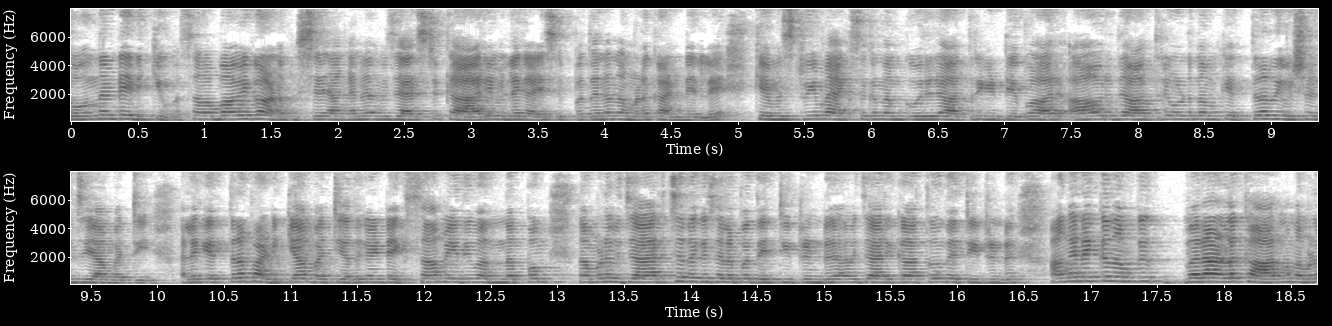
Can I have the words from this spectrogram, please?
തോന്നുന്നുണ്ട് എനിക്കും. സ്വാഭാവികമാണ്. പക്ഷേ അങ്ങനെ വിചാരിച്ചിട്ട് കാര്യമില്ല കൈസ് ഇപ്പൊ തന്നെ നമ്മൾ കണ്ടില്ലേ? കെമിസ്ട്രി മാത്സ് ഒക്കെ നമുക്ക് ഒരു രാത്രി കിട്ടിയപ്പോൾ ആ ഒരു രാത്രി കൊണ്ട് നമുക്ക് എത്ര റിവിഷൻ ചെയ്യാൻ പറ്റി? അല്ലെങ്കിൽ എത്ര പഠിക്കാൻ പറ്റി? അത് കഴിഞ്ഞിട്ട് എക്സാം എഴുതി വന്നപ്പം നമ്മൾ വിചാരിച്ചതൊക്കെ ചിലപ്പോൾ തെറ്റിയിട്ടുണ്ട് വിചാരിക്കാത്തതും തെറ്റിയിട്ടുണ്ട്. അങ്ങനെയൊക്കെ നമുക്ക് വരാനുള്ള കാരണം നമ്മൾ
